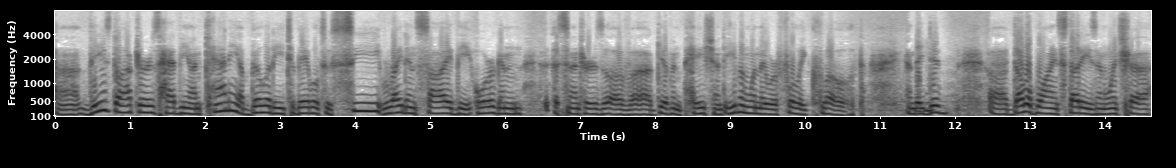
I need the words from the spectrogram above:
uh, these doctors had the uncanny ability to be able to see right inside the organ centers of a given patient, even when they were fully clothed. And they did uh, double-blind studies in which, uh,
